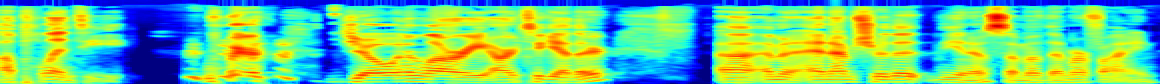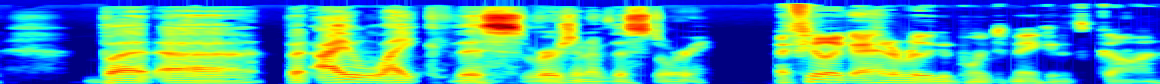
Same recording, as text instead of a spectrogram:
aplenty where Jo and Laurie are together. Uh, and I'm sure that you know some of them are fine, but uh, but I like this version of this story. I feel like I had a really good point to make and it's gone.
